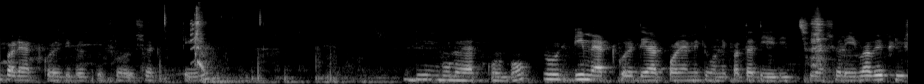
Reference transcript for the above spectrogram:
এবার অ্যাড করে দিব একটু সরষের তেল। ডিমগুলো অ্যাড করব। তো ডিম অ্যাড করে দেওয়ার পরে আমি ধনে পাতা দিয়ে দিচ্ছি। আসলে এইভাবে ফিশ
